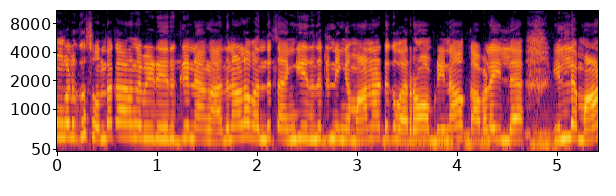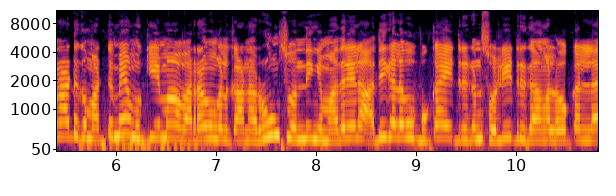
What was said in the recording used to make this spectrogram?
உங்களுக்கு சொந்தக்காரங்க வீடு இருக்குது நாங்கள் அதனால் வந்து தங்கி இருந்துட்டு நீங்கள் மாநாட்டுக்கு வர்றோம் அப்படின்னா கவலை இல்லை. இல்லை மாநாட்டுக்கு மட்டுமே முக்கியமாக வர்றவங்களுக்கான ரூம்ஸ் வந்து இங்கே மதுரையில் அதிக அளவு புக் ஆகிட்டு இருக்குன்னு சொல்லிட்டு இருக்காங்க லோக்கலில்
